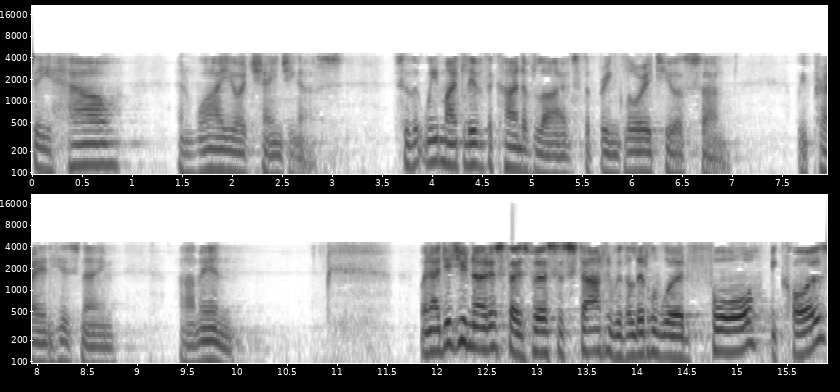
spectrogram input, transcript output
see how and why you are changing us so that we might live the kind of lives that bring glory to your Son. We pray in his name. Amen. When I did you notice those verses started with a little word for, because?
